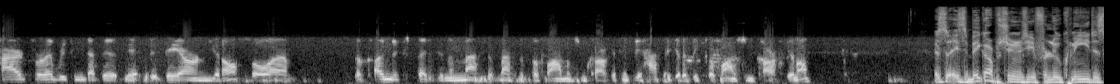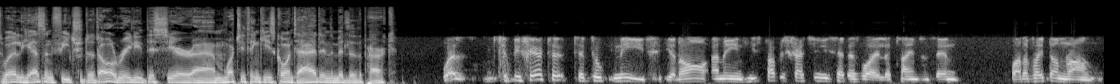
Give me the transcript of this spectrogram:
hard for everything that they, they, they earn, you know. So, um, look, I'm expecting a massive, massive performance from Cork. I think we have to get a big performance from Cork, you know. It's a, it's a big opportunity for Luke Meade as well. He hasn't featured at all really this year. Um, what do you think he's going to add in the middle of the park? Well, to be fair to, to Luke Meade, you know, I mean, he's probably scratching his head as well at times and saying, what have I done wrong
